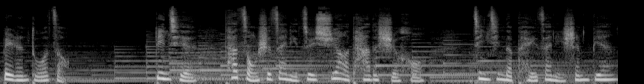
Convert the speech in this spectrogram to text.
被人夺走，并且他总是在你最需要他的时候，静静的陪在你身边，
